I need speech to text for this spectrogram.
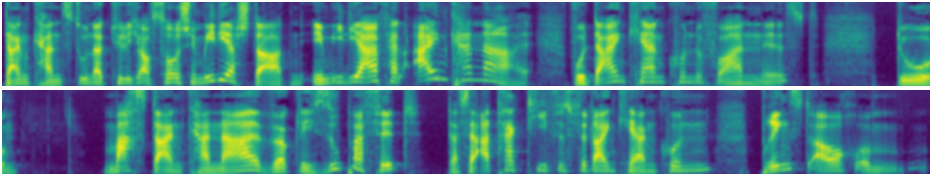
Dann kannst du natürlich auf Social Media starten. Im Idealfall ein Kanal, wo dein Kernkunde vorhanden ist. Du machst deinen Kanal wirklich super fit, dass er attraktiv ist für deinen Kernkunden, bringst auch um,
